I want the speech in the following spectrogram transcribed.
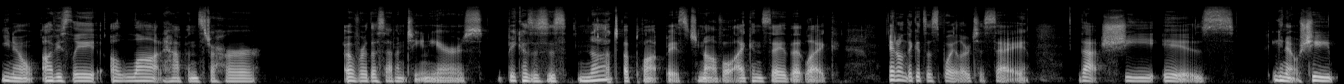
You know, obviously, a lot happens to her over the 17 years because this is not a plot based novel. I can say that, like, I don't think it's a spoiler to say that she is, you know, she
